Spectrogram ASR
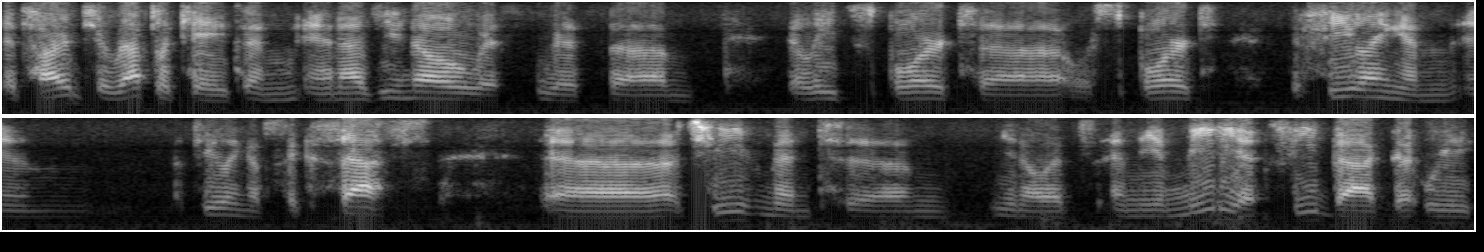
it's hard to replicate. And, and as you know, with with um, elite sport uh, or sport, the feeling and, and the feeling of success, uh, achievement, um, you know, it's and the immediate feedback that we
